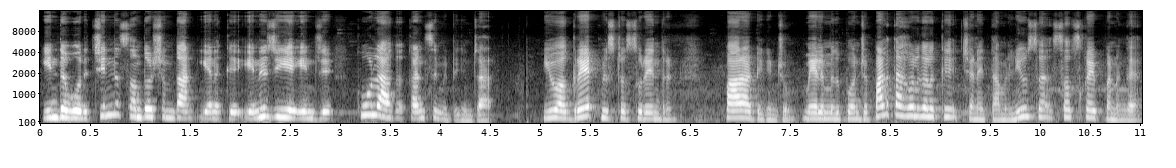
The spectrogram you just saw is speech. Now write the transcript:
இந்த ஒரு சின்ன சந்தோஷம்தான் எனக்கு எனர்ஜியே என்று கூலாக கண் சுமிட்டுகின்றார். You are great mister Surendran பாராட்டுகின்றோம். மேலும் இது போன்ற பல தகவல்களுக்கு சென்னை தமிழ் நியூஸை சப்ஸ்கிரைப் பண்ணுங்கள்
